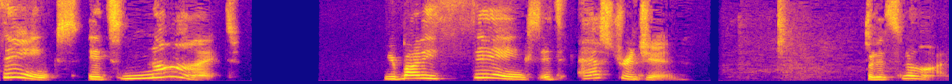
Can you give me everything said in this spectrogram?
thinks it's not. Your body thinks it's estrogen, but it's not.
